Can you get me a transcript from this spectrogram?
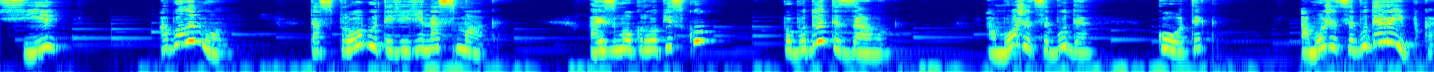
сіль або лимон та спробуйте її на смак. А із мокрого піску побудуйте замок. А може це буде котик, а може це буде рибка.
